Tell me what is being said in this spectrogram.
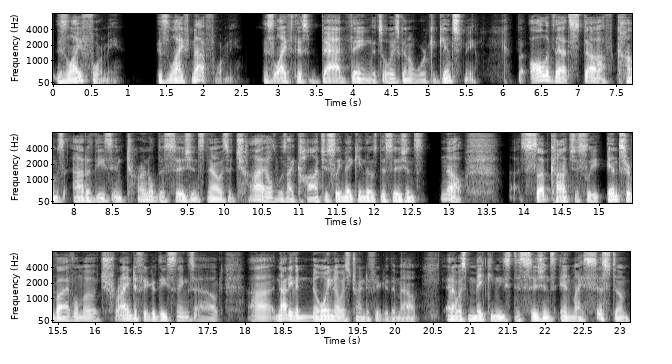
Is life for me? Is life not for me? Is life this bad thing that's always going to work against me? But all of that stuff comes out of these internal decisions. Now, as a child, was I consciously making those decisions? No. subconsciously in survival mode, trying to figure these things out, uh, not even knowing I was trying to figure them out. And I was making these decisions in my system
